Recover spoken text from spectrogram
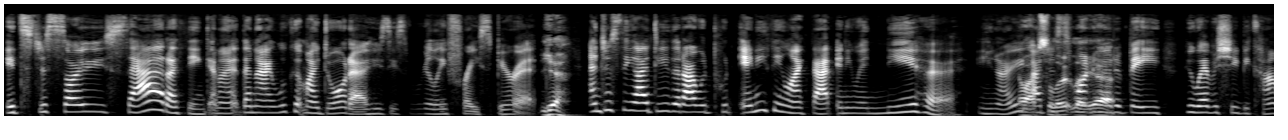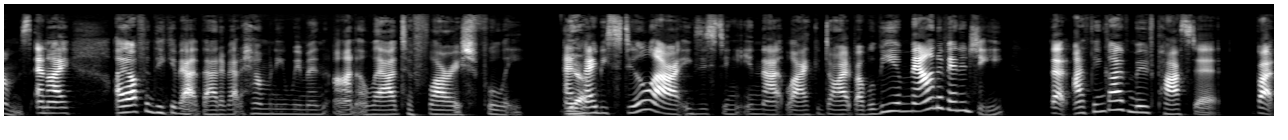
it's just so sad I think and I then I look at my daughter who's this really free spirit yeah, and just the idea that I would put anything like that anywhere near her, you know, oh, I just Oh, want yeah. her to be whoever she becomes. And I, I often think about that, about how many women aren't allowed to flourish fully and Yeah. maybe still are existing in that like diet bubble. The amount of energy that I think I've moved past it, but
